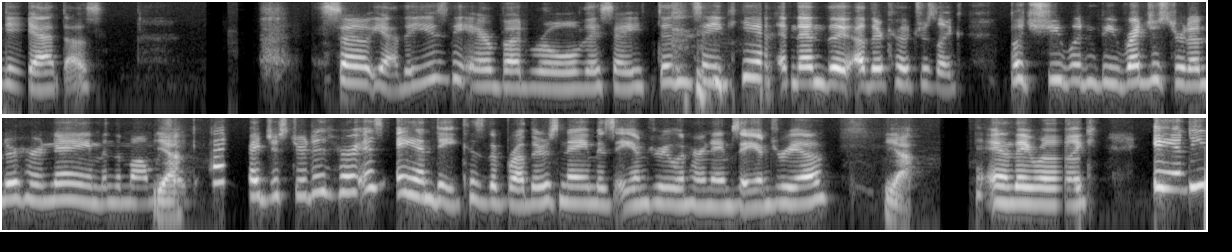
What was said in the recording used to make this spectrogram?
Yeah, it does. So yeah, they use the Airbud rule. They say doesn't say you can't, and then the other coach was like, "But she wouldn't be registered under her name." And the mom was Yeah. like, "I registered her as Andy because the brother's name is Andrew and her name's Andrea." Yeah. And they were like, "Andy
